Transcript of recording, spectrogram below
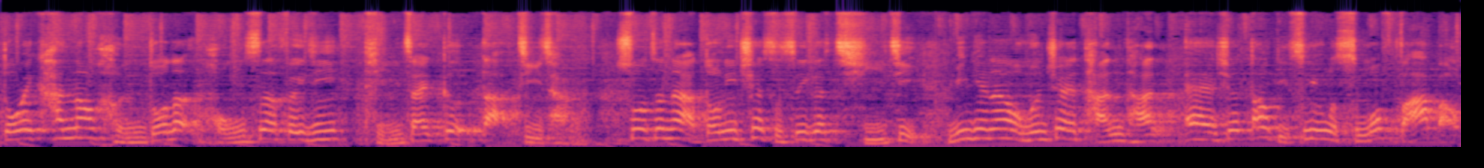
都会看到很多的红色飞机停在各大机场。说真的啊，东尼确实是一个奇迹。明天呢，我们就来谈。谈谈 Air 到底是用了什么法宝，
